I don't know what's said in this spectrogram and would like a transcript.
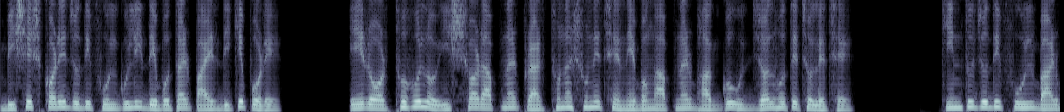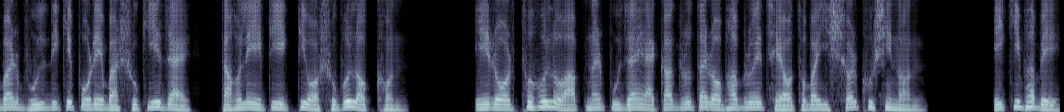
বিশেষ করে যদি ফুলগুলি দেবতার পায়ের দিকে পড়ে। এর অর্থ হল, ঈশ্বর আপনার প্রার্থনা শুনেছেন এবং আপনার ভাগ্য উজ্জ্বল হতে চলেছে। কিন্তু যদি ফুল বারবার ভুল দিকে পড়ে বা শুকিয়ে যায়, তাহলে এটি একটি অশুভ লক্ষণ। এর অর্থ হল আপনার পূজায় একাগ্রতার অভাব রয়েছে অথবা ঈশ্বর খুশি নন। একইভাবে,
